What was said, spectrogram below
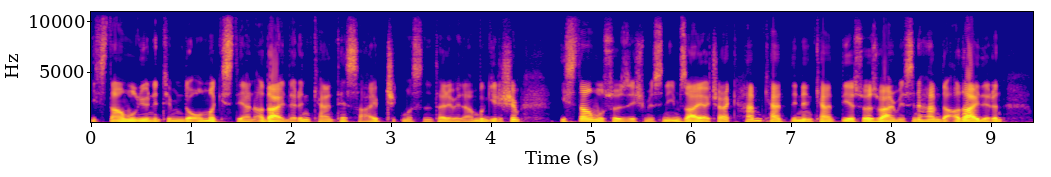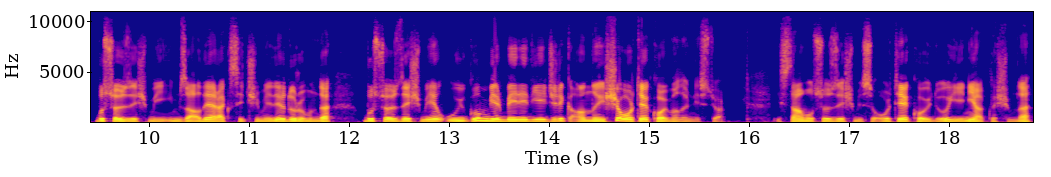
İstanbul yönetiminde olmak isteyen adayların kente sahip çıkmasını talep eden bu girişim İstanbul Sözleşmesi'ni imzaya açarak hem kentlinin kentliye söz vermesini hem de adayların bu sözleşmeyi imzalayarak seçilmeleri durumunda bu sözleşmeye uygun bir belediyecilik anlayışı ortaya koymalarını istiyor. İstanbul Sözleşmesi ortaya koyduğu yeni yaklaşımla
